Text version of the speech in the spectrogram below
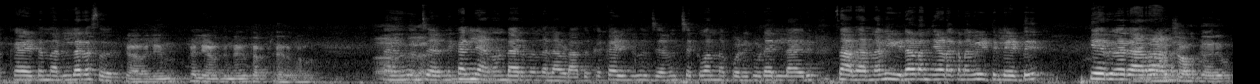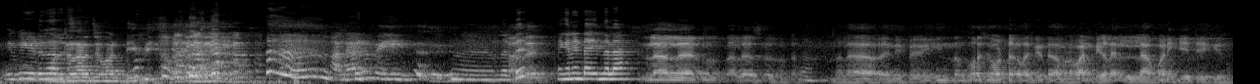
ഒക്കെ ആയിട്ട് നല്ല രസമായിരുന്നു. രാവിലെയും കല്യാണത്തിന്റെ തിരക്കായിരുന്നു. ചേട്ടന് കല്യാണം ഉണ്ടായിരുന്നു എന്നല്ല അവിടെ. അതൊക്കെ കഴിഞ്ഞ് ചേട്ടൻ ഉച്ചയ്ക്ക് വന്നപ്പോഴും കൂടെ എല്ലാവരും സാധാരണ വീട് അടഞ്ഞു കിടക്കണ വീട്ടിലേക്ക് കയറി വരാറാണ്. വീട് നിറച്ച വണ്ടി. എന്നിട്ട് എങ്ങനെ ഉണ്ടായി ഇന്നലെ? ഇന്നലെ ഇനിയിപ്പോ ഇന്നും കുറച്ച് ഓട്ടങ്ങളൊക്കെ ഉണ്ട് നമ്മുടെ വണ്ടികളെല്ലാം പണിക്കേറ്റിരിക്കുന്നു.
